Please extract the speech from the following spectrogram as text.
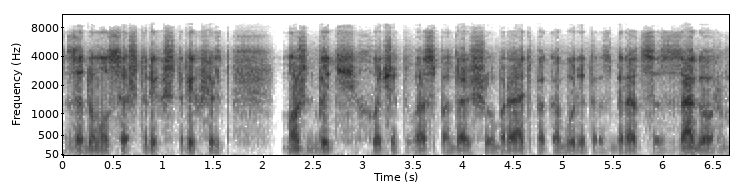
задумался Штрих Штрихфельд. Может быть, хочет вас подальше убрать, пока будет разбираться с заговором.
